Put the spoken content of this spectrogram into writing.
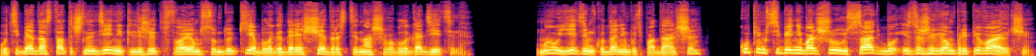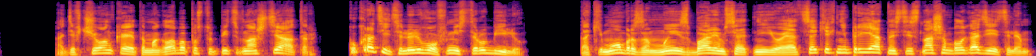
У тебя достаточно денег лежит в твоем сундуке благодаря щедрости нашего благодетеля. Мы уедем куда-нибудь подальше, купим себе небольшую усадьбу и заживем припеваючи. А девчонка эта могла бы поступить в наш театр, к укротителю львов мистеру Билю. Таким образом, мы избавимся от нее и от всяких неприятностей с нашим благодетелем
